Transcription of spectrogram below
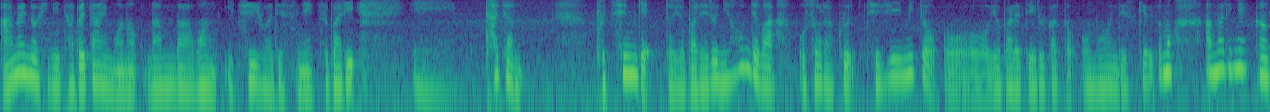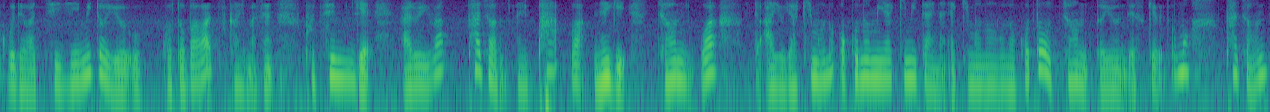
雨の日に食べたいものナンバーワン1位はですねズバリ、えー、パジャンプチンゲと呼ばれる日本ではおそらくチヂミと呼ばれているかと思うんですけれどもあまりね韓国ではチヂミという言葉は使いません。プチンゲあるいはパジョンパはネギチョンはああいう焼き物お好み焼きみたいな焼き物のことをチョンと言うんですけれどもパジョン、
